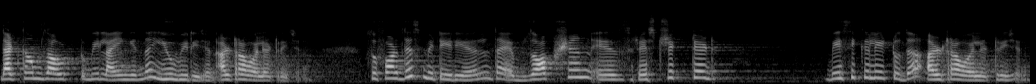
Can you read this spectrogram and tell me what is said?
that comes out to be lying in the UV region ultraviolet region. So, for this material the absorption is restricted basically to the ultraviolet region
